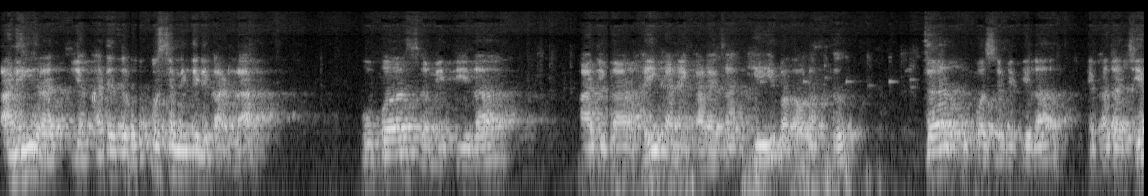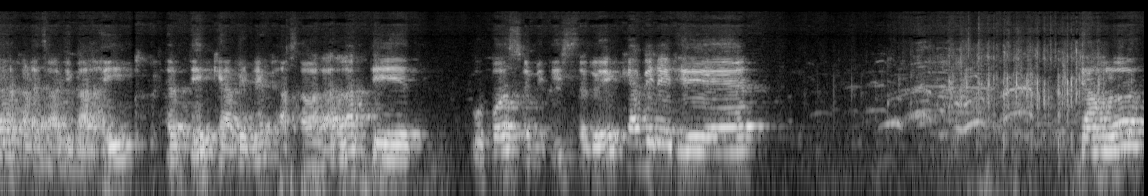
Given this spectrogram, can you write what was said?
आणि एखाद्या जर उपसमितीने काढला उपसमितीला अधिकार आहे का नाही काढायचा हेही बघावं लागतं. जर उपसमितीला एखादा जी आर काढायचा अधिकार आहे तर ते कॅबिनेट असावा लागते. उपसमिती सगळे कॅबिनेट हे त्यामुळं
